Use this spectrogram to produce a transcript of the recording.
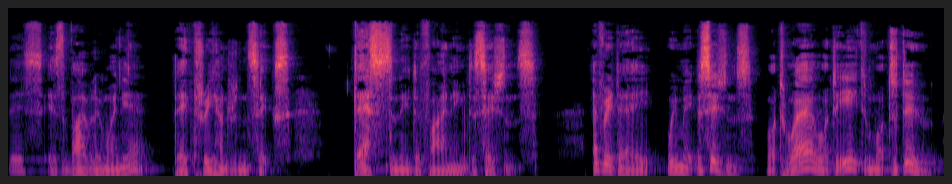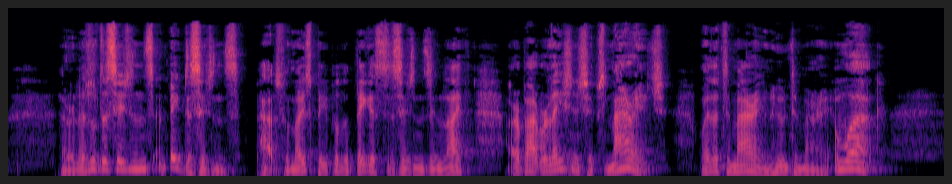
This is the Bible in one year, day 306. Destiny defining decisions. Every day we make decisions. What to wear, what to eat, and what to do. There are little decisions and big decisions. Perhaps for most people, the biggest decisions in life are about relationships, marriage, whether to marry and whom to marry, and work.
